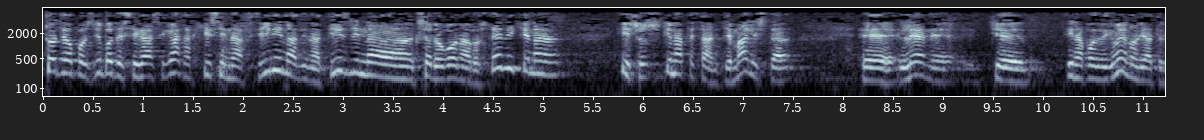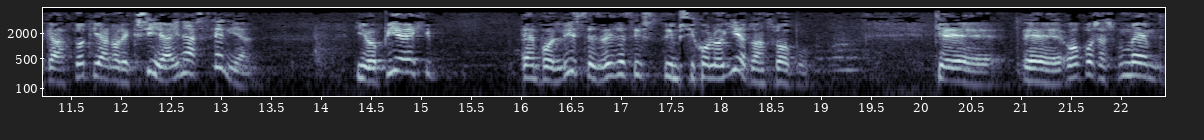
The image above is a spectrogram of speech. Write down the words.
τότε οπωσδήποτε σιγά σιγά θα αρχίσει να φθήνει, να δυνατίζει, να ξέρω εγώ να αρρωσταίνει και να ίσως και να πεθάνει. Και μάλιστα ε, λένε και είναι αποδειγμένο ιατρικά αυτό ότι η ανορεξία είναι ασθένεια η οποία έχει εμπολίσει τις ρίζες στην ψυχολογία του ανθρώπου και ε, όπως ας πούμε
